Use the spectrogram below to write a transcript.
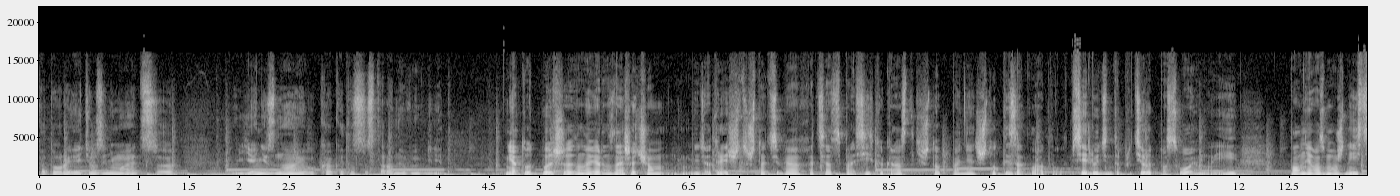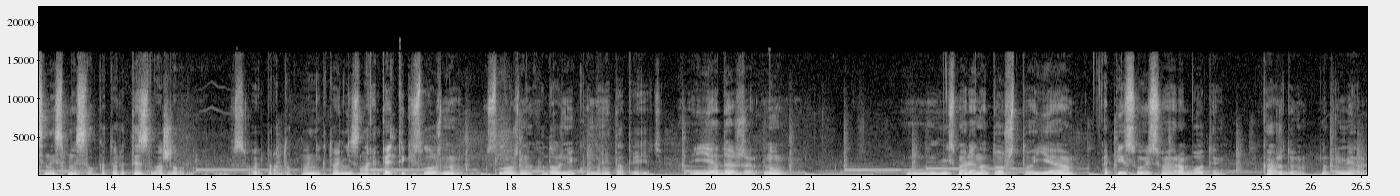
который этим занимается, я не знаю, как это со стороны выглядит. Нет, тут больше, наверное, знаешь, о чем идет речь? Что тебя хотят спросить как раз-таки, чтобы понять, что ты закладывал. Все люди интерпретируют по-своему, и вполне возможно истинный смысл, который ты заложил в свой продукт, ну, никто не знает. Опять-таки сложно, сложно художнику на это ответить. Я даже, ну, несмотря на то, что я описываю свои работы, каждую, например,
